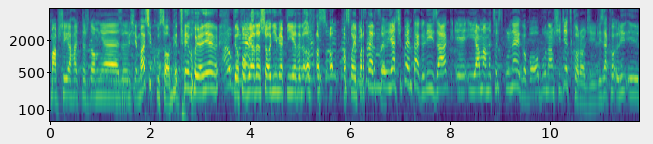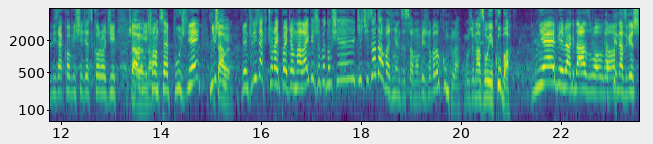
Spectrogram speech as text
ma przyjechać też do mnie. Wy się macie ku sobie, ty, bo ja nie wiem, ty opowiadasz o nim jak nie jeden o, o, o, tak, o swojej no, partnerce. Ja ci powiem tak, Lizak i, ja mamy coś wspólnego, bo obu nam się dziecko rodzi. Lizako, li, Lizakowi się dziecko rodzi Słyszałem, dwa no. miesiące później. niż Słyszałem. Więc Lizak wczoraj powiedział na live, że będą się dzieci zadawać między sobą, wiesz, że będą kumple. Może nazwał je Kuba, Nie wiem jak nazwał, no. a ty nazwiesz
